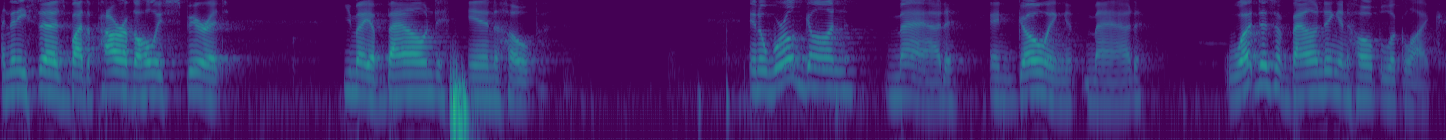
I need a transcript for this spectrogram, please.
And then He says, by the power of the Holy Spirit, you may abound in hope. In a world gone mad and going mad, what does abounding in hope look like?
